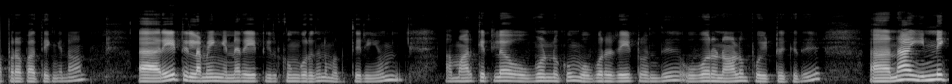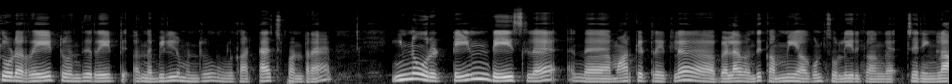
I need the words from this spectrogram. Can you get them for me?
அப்புறம் பார்த்திங்கன்னா ரேட் எல்லாமே இங்கே என்ன ரேட் இருக்குங்கிறது நமக்கு தெரியும். மார்க்கெட்டில் ஒவ்வொன்றுக்கும் ஒவ்வொரு ரேட் வந்து ஒவ்வொரு நாளும் போயிட்டுருக்குது நான் இன்றைக்கோட ரேட் வந்து ரேட் அந்த பில்லு வந்து உங்களுக்கு அட்டாச் பண்ணுறேன் இன்னும் ஒரு டென் டேஸில் இந்த மார்க்கெட் ரேட்டில் விலை வந்து கம்மியாகும்னு சொல்லியிருக்காங்க. சரிங்களா?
